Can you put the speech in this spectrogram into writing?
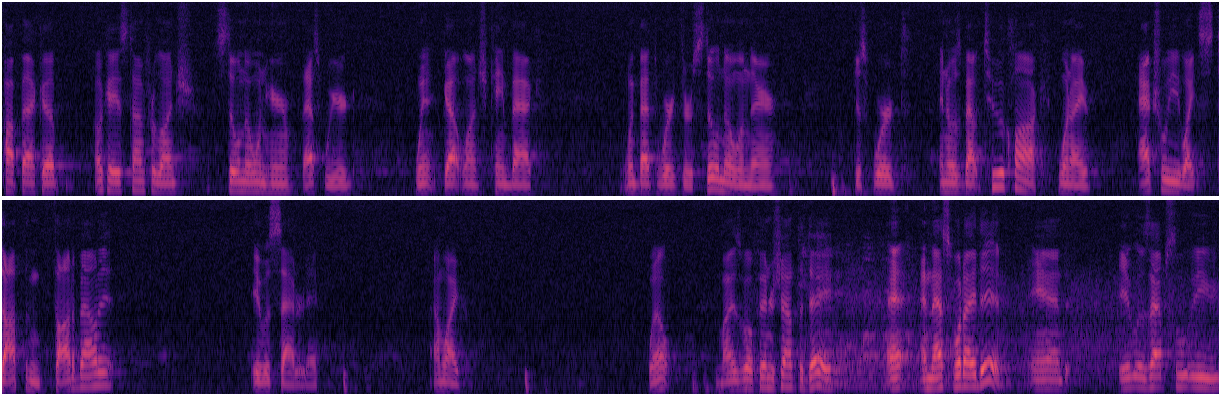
Pop back up. Okay, it's time for lunch. Still no one here. That's weird. Went, got lunch, came back, went back to work. There's still no one there. Just worked, and it was about two o'clock when I actually like stopped and thought about it. It was Saturday. I'm like, well, might as well finish out the day, and, and that's what I did. And it was absolutely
